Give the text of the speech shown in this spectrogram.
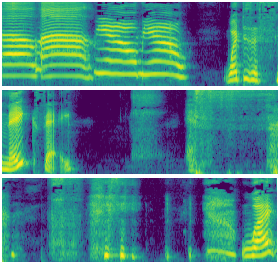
Oh, wow. Meow, meow. What does a snake say? Hiss. what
